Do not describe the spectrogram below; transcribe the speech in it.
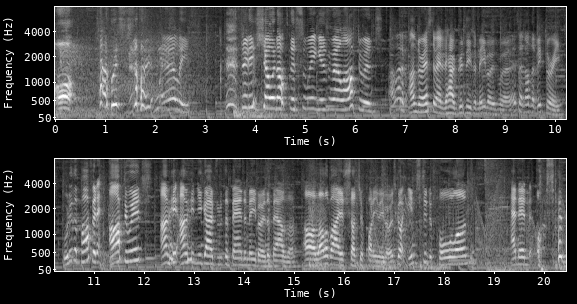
Oh, that was so early. Dude, he's showing off the swing as well afterwards. I might have underestimated how good these amiibos were. That's another victory. We'll do the puff and afterwards, I'm, hit, I'm hitting you guys with the band amiibo, the Bowser. Oh, Lullaby is such a funny amiibo. It's got instant fall on and then also...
